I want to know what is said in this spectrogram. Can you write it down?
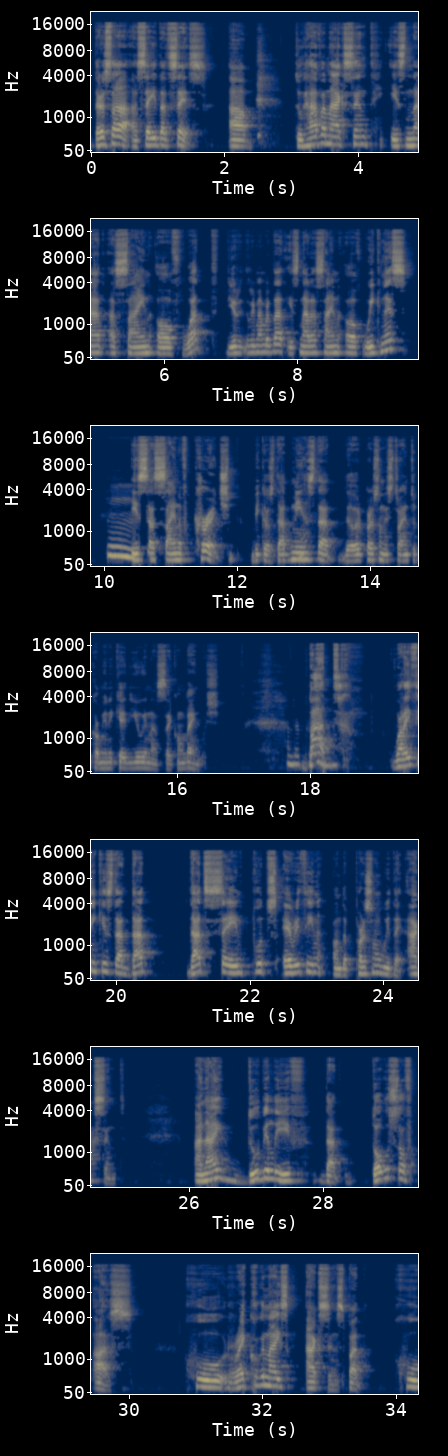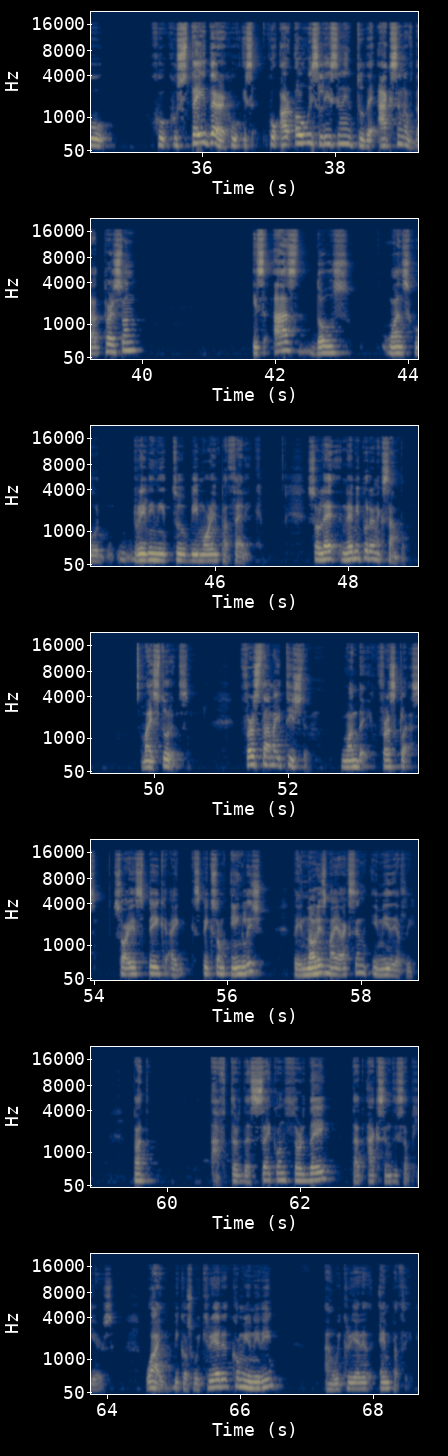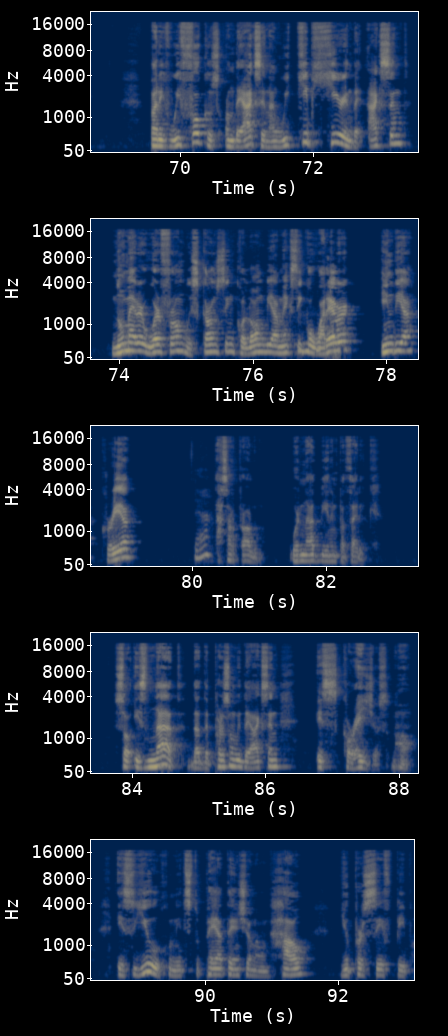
There's a, a say that says uh, to have an accent is not a sign of what? Do you remember that? It's not a sign of weakness. Mm. It's a sign of courage because that means yeah. that the other person is trying to communicate you in a second language. 100%. But what I think is that that that saying puts everything on the person with the accent. And I do believe that those of us who recognize accents, but who who, who stay there, who is who are always listening to the accent of that person, is us those ones who really need to be more empathetic. So let, let me put an example. My students, First time I teach them, one day, first class. So I speak, I speak some English. They notice my accent immediately. But after the second, third day, that accent disappears. Why? Because we created community and we created empathy. But if we focus on the accent and we keep hearing the accent, no matter where from, Wisconsin, Colombia, Mexico, mm-hmm. whatever, India, Korea, yeah. that's our problem we're not being empathetic. So it's not that the person with the accent is courageous. No, it's you who needs to pay attention on how you perceive people.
